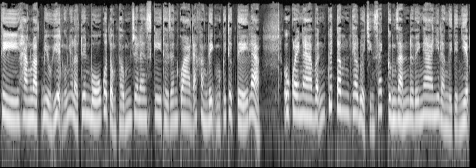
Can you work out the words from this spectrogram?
thì hàng loạt biểu hiện cũng như là tuyên bố của Tổng thống Zelensky thời gian qua đã khẳng định một cái thực tế là Ukraine vẫn quyết tâm theo đuổi chính sách cứng rắn đối với Nga như là người tiền nhiệm.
